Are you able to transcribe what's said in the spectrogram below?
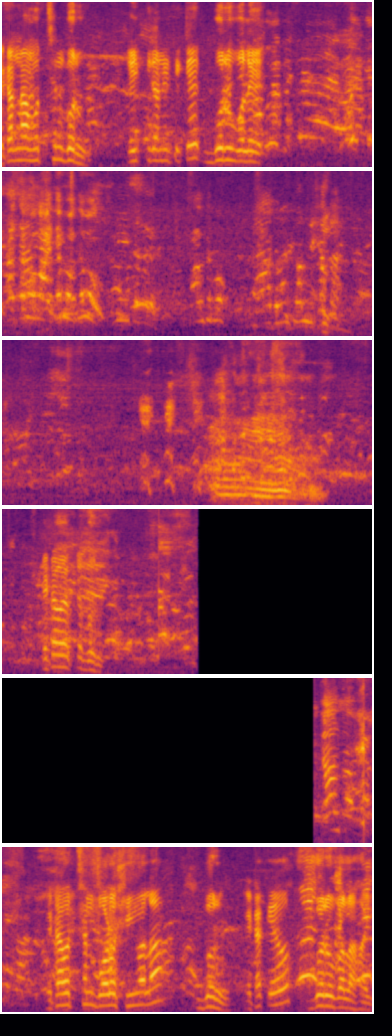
এটার নাম হচ্ছেন গরু। এই প্রাণীটিকে গরু বলে এটাও একটা গরু। এটা হচ্ছেন বড় সিংওয়ালা গরু। এটাকেও গরু বলা হয়।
